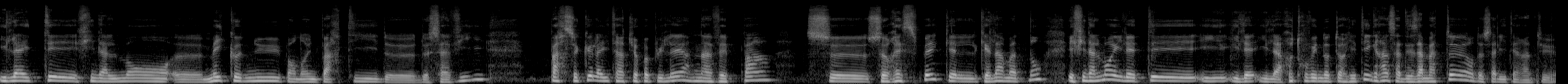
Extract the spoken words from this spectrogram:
il a été finalement euh, méconnu pendant une partie de, de sa vie parce que la littérature populaire n'avait pas ce, respect qu'elle a maintenant. Et finalement, il a, retrouvé une notoriété grâce à des amateurs de sa littérature.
